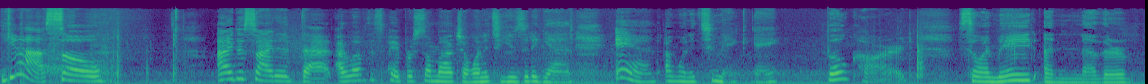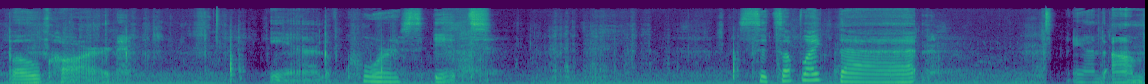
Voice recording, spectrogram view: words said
yeah, so I decided that I love this paper so much I wanted to use it again and I wanted to make a bow card. So I made another bow card. And of course it sits up like that. And um,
